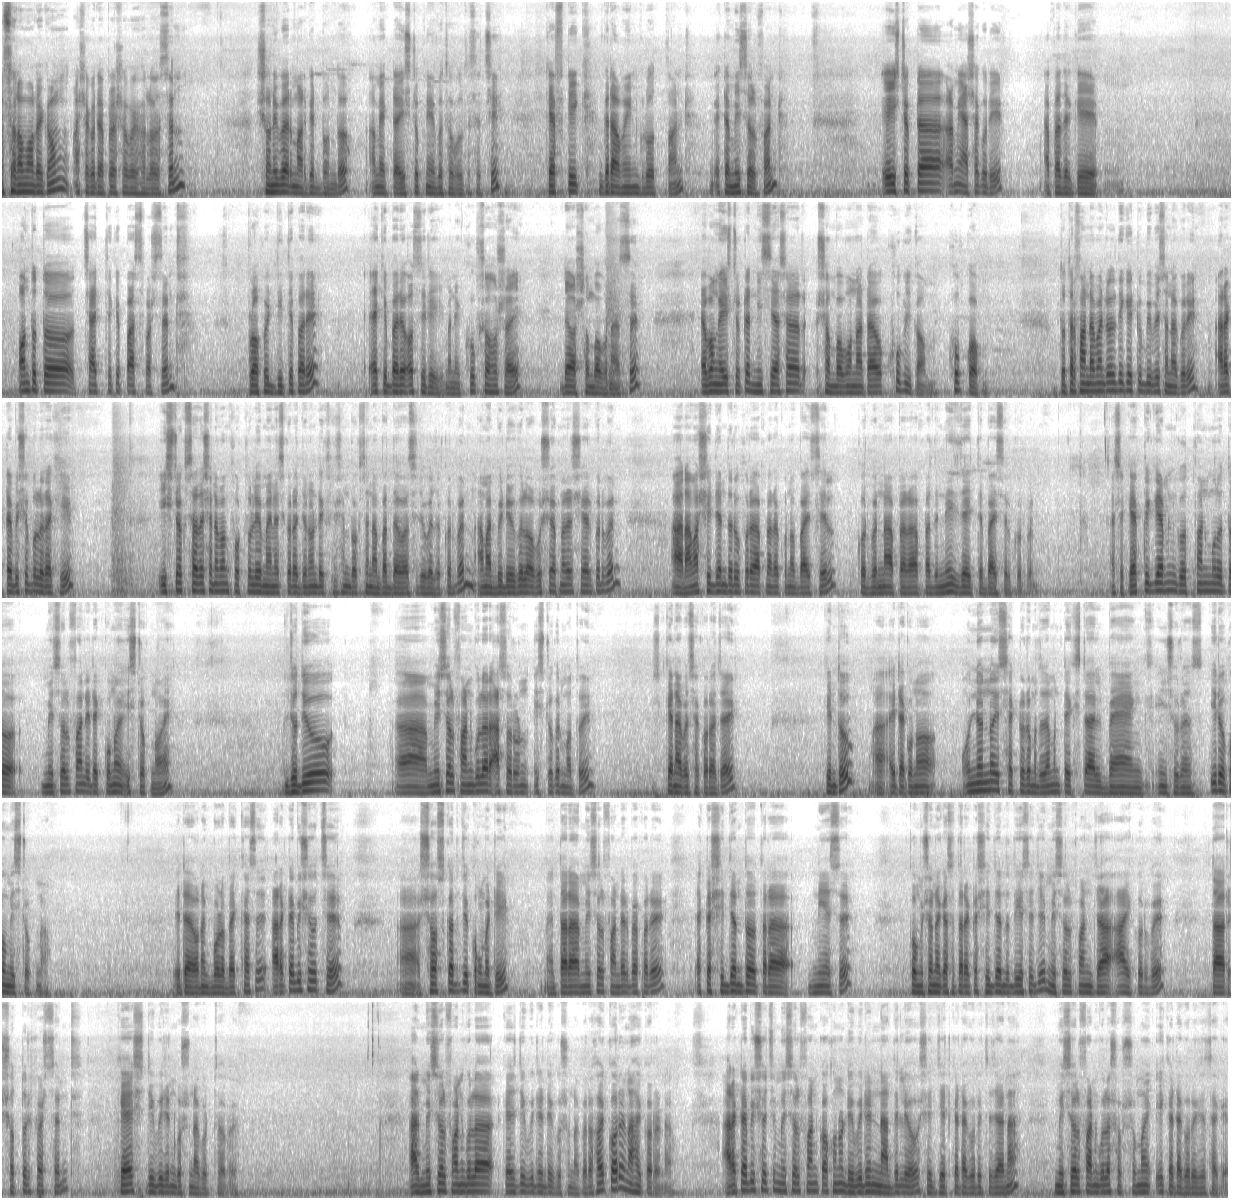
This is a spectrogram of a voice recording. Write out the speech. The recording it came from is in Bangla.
আসসালামু আলাইকুম। আশা করি আপনারা সবাই ভালো আছেন। শনিবার মার্কেট বন্ধ। আমি একটা স্টক নিয়ে কথা বলতে চাচ্ছি। ক্যাফটিক গ্রামীণ গ্রোথ ফান্ড, একটা মিউচুয়াল ফান্ড। এই স্টকটা আমি আশা করি আপনাদেরকে অন্তত চার থেকে পাঁচ পার্সেন্ট প্রফিট দিতে পারে। একেবারে অচিরেই মানে খুব সহসায় দেওয়ার সম্ভাবনা আছে। এবং এই স্টকটার নিচে আসার সম্ভাবনাটাও খুবই কম, খুব কম। তো তার ফান্ডামেন্টাল দিকে একটু বিবেচনা করি। আর একটা বিষয় বলে রাখি স্টক সাজেশন এবং পোর্টফোলিও ম্যানেজ করার জন্য ডেসক্রিপশন বক্সে নাম্বার দেওয়া আছে, যোগাযোগ করবেন। আমার ভিডিওগুলো অবশ্যই আপনারা শেয়ার করবেন। আর আমার সিদ্ধান্তের উপরে আপনারা কোনো বাই সেল করবেন না, আপনারা আপনাদের নিজ দায়িত্বে বাই সেল করবেন। আচ্ছা ক্যাপ্টিক গ্রামীণ গ্রোথ ফান্ড মূলত মিউচুয়াল ফান্ড এটা কোনো স্টক নয়। যদিও মিউচুয়াল ফান্ডগুলোর আচরণ স্টকের মতোই, কেনাবেচা করা যায়। কিন্তু এটা কোনো অন্যান্য সেক্টরের মধ্যে, যেমন টেক্সটাইল ব্যাংক ইন্স্যুরেন্স এরকম স্টক না। এটা অনেক বড় ব্যাখ্যা আছে। আরেকটা বিষয় হচ্ছে সংস্কার যে কমিটি তারা মিউচুয়াল ফান্ডের ব্যাপারে একটা সিদ্ধান্ত তারা নিয়েছে। কমিশনের কাছে তারা একটা সিদ্ধান্ত দিয়েছে যে মিউচুয়াল ফান্ড যা আয় করবে, তার সত্তর পার্সেন্ট ক্যাশ ডিভিডেন্ড ঘোষণা করতে হবে। আর মিউচুয়াল ফান্ডগুলো ক্যাশ ডিভিডেন্ডে ঘোষণা করে। হয় করে না, হয় করে না। আরেকটা বিষয় হচ্ছে মিউচুয়াল ফান্ড কখনো ডিভিডেন্ড না দিলেও সে জেড ক্যাটাগরিতে যায় না। মিউচুয়াল ফান্ডগুলো সবসময় এই ক্যাটাগরিতে থাকে।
